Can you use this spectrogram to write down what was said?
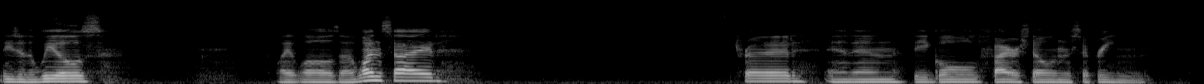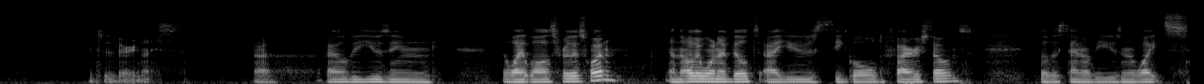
these are the wheels. White walls on one side, tread, and then the gold Firestone Supreme. which is very nice. Uh, I'll be using the white walls for this one. And the other one I built, I used the gold firestones. So this time I'll be using the whites.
